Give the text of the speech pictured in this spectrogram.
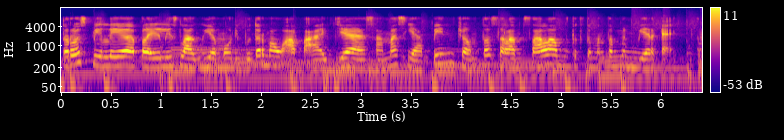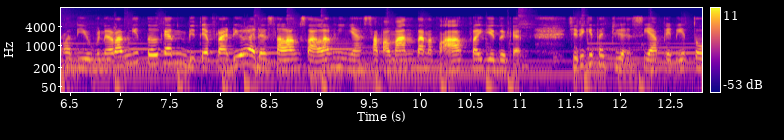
Terus pilih playlist lagu yang mau diputar mau apa aja sama siapin contoh salam-salam untuk teman-teman biar kayak radio beneran gitu kan di tiap radio ada salam-salam nih sapa mantan atau apa gitu kan. Jadi kita juga siapin itu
